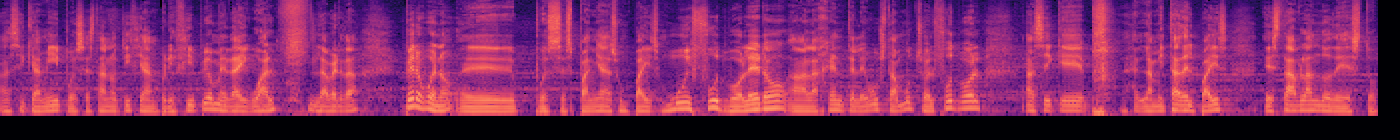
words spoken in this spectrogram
Así que a mí pues esta noticia en principio me da igual, la verdad. Pero bueno, eh, pues España es un país muy futbolero, a la gente le gusta mucho el fútbol, así que la mitad del país está hablando de esto.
